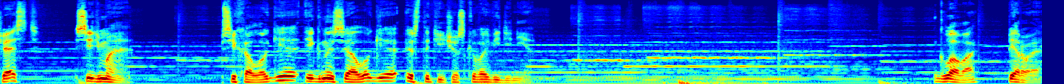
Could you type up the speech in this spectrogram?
Часть 7. Психология и гносеология эстетического видения. Глава 1.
